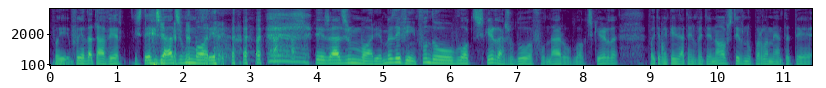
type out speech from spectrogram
foi, foi a data a ver. Isto é já a desmemória. é já a desmemória. Mas enfim, fundou o Bloco de Esquerda, ajudou a fundar o Bloco de Esquerda. Foi também candidato em 99, esteve no Parlamento até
